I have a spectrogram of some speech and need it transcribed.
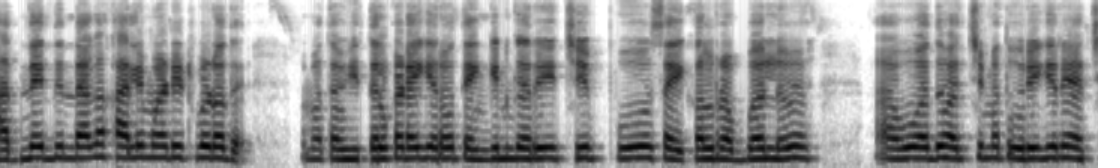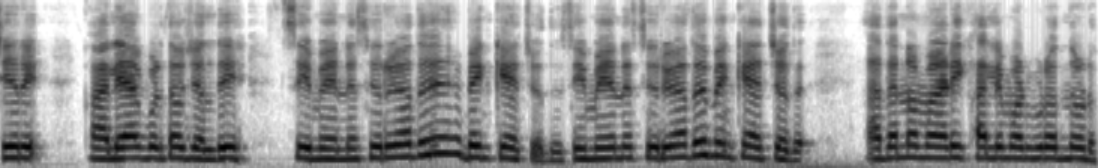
ಹದಿನೈದು ದಿನದಾಗ ಖಾಲಿ ಮಾಡಿ ಇಟ್ಬಿಡೋದು. ಮತ್ತ ಕಡೆಗೆ ಇರೋ ತೆಂಗಿನ ಗರಿ, ಚಿಪ್ಪು, ಸೈಕಲ್, ರಬ್ಬಲ್ ಅವು ಅದು ಹಚ್ಚಿ ಮತ್ತು ಉರಿಗಿರಿ ಹಚ್ಚಿರಿ. ಖಾಲಿ ಆಗ್ಬಿಡ್ತಾವ ಜಲ್ದಿ. ಸೀಮೆ ಎಣ್ಣೆ ಸುರಿಯೋದು, ಬೆಂಕಿ ಹಚ್ಚೋದು. ಸೀಮೆ ಎಣ್ಣೆ ಸುರಿಯೋದು, ಬೆಂಕಿ ಹಚ್ಚೋದು. ಅದನ್ನ ಮಾಡಿ ಖಾಲಿ ಮಾಡ್ಬಿಡೋದು ನೋಡು.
